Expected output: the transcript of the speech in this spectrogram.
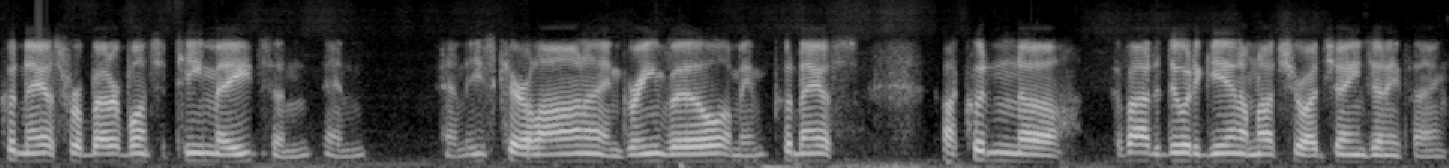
couldn't ask for a better bunch of teammates, and and and East Carolina and Greenville. I mean, couldn't ask. I couldn't. Uh, if I had to do it again, I'm not sure I'd change anything.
